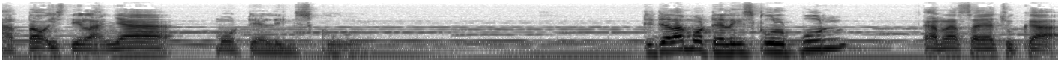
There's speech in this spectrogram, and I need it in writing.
Atau istilahnya modeling school. Di dalam modeling school pun karena saya juga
